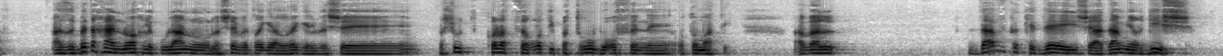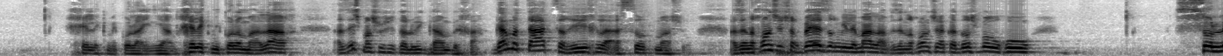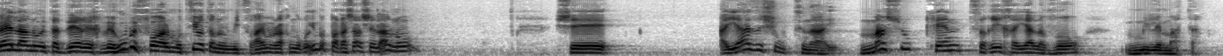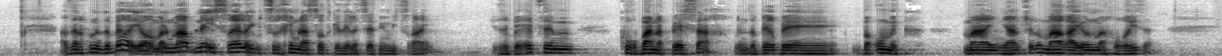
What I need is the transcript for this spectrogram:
אז זה בטח היה נוח לכולנו לשבת רגל על רגל ושפשוט כל הצרות ייפתרו באופן אה, אוטומטי. אבל דווקא כדי שהאדם ירגיש חלק מכל העניין, חלק מכל המהלך, אז יש משהו שתלוי גם בך. גם אתה צריך לעשות משהו. אז זה נכון שיש הרבה עזר מלמעלה, וזה נכון שהקדוש ברוך הוא סולל לנו את הדרך, והוא בפועל מוציא אותנו ממצרים, ואנחנו רואים בפרשה שלנו שהיה איזשהו תנאי, משהו כן צריך היה לבוא מלמטה. אז אנחנו נדבר היום על מה בני ישראל היו צריכים לעשות כדי לצאת ממצרים. זה בעצם קורבן הפסח, ונדבר בעומק מה העניין שלו, מה הרעיון מאחורי זה.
